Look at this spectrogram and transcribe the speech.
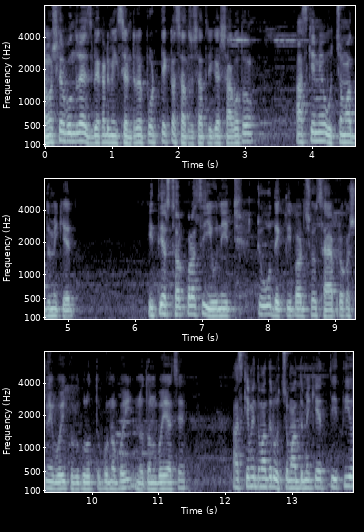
নমস্কার বন্ধুরা, এসবি একাডেমিক সেন্টারের প্রত্যেকটা ছাত্রছাত্রীকে স্বাগত। আজকে আমি উচ্চ মাধ্যমিকের ইতিহাস সলভ করাছি ইউনিট টু দেখতেই পারছ। ছায়া প্রকাশনী বই, খুবই গুরুত্বপূর্ণ বই, নতুন বই আছে। আজকে আমি তোমাদের উচ্চ মাধ্যমিকের তৃতীয়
